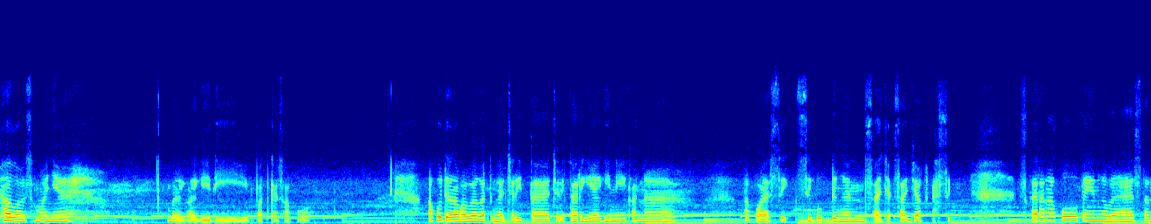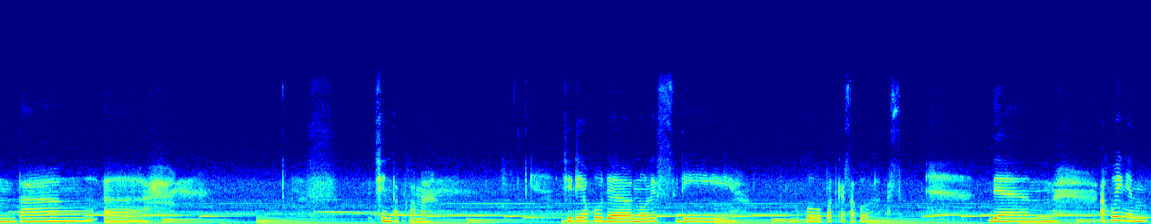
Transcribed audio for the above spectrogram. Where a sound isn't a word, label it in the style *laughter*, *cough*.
Halo semuanya. Balik lagi di podcast aku. Aku udah lama banget gak cerita-cerita Ria gini Karena aku asik sibuk dengan sajak-sajak *laughs* asik. Sekarang aku pengen ngebahas tentang uh, Cinta pertama. Jadi aku udah nulis di podcast aku dan aku ingin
